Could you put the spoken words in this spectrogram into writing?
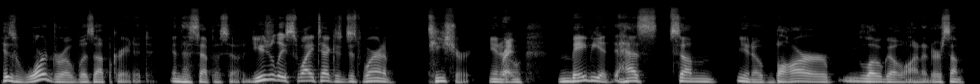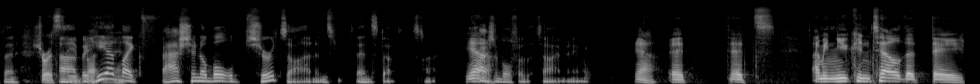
his wardrobe was upgraded in this episode. Usually, Switek is just wearing a t-shirt. You know, Right. maybe it has some you know bar logo on it or something. Short sleeve. Uh, but he had yeah. like fashionable shirts on and and stuff this time. yeah, Fashionable for the time, anyway. yeah. It it's. I mean, you can tell that they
